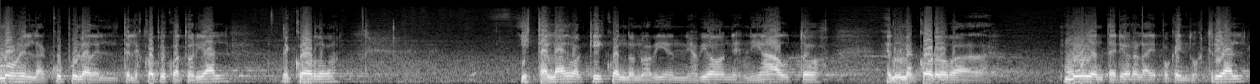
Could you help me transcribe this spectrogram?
Estamos en la cúpula del telescopio ecuatorial de Córdoba, instalado aquí cuando no había ni aviones ni autos, en una Córdoba muy anterior a la época industrial,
